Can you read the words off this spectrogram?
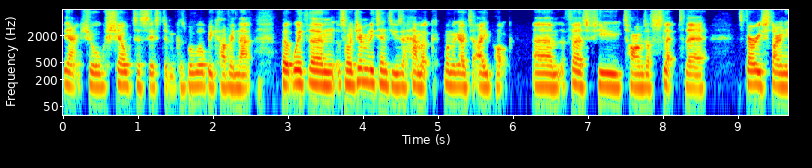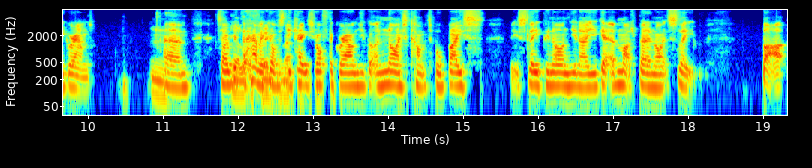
the actual shelter system because we will be covering that. But with um, so I generally tend to use a hammock when we go to APOC. Um, the first few times I've slept there, it's very stony ground. Mm. Um, so Yeah, with the hammock, obviously that. keeps you off the ground. You've got a nice, comfortable base that you're sleeping on. You know, you get a much better night's sleep. But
